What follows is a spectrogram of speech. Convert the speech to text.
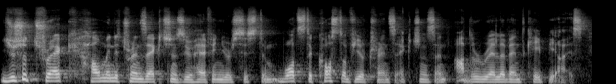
You should track how many transactions you have in your system, what's the cost of your transactions, and other relevant KPIs.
